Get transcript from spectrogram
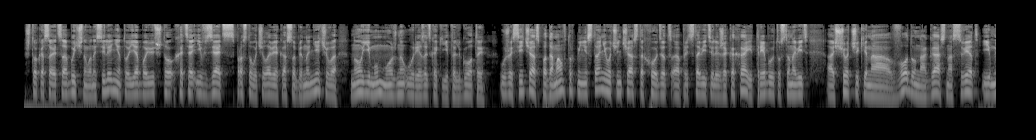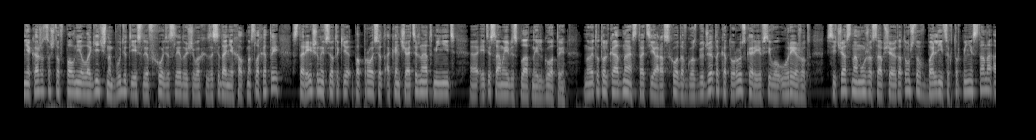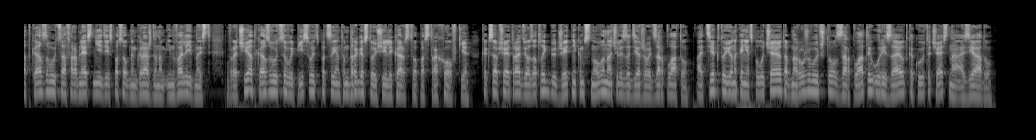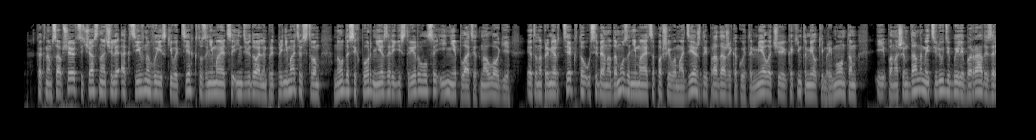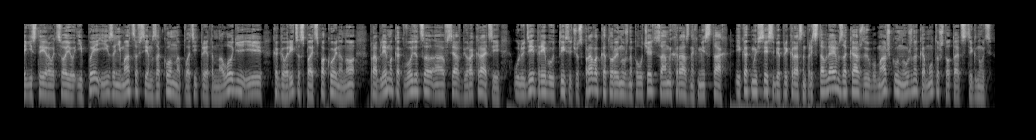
Что касается обычного населения, то я боюсь, что хотя и взять с простого человека особенно нечего, но ему можно урезать какие-то льготы. Уже сейчас по домам в Туркменистане очень часто ходят а, представители ЖКХ и требуют установить а, счетчики на воду, на газ, на свет. И мне кажется, что вполне логично будет, если в ходе следующего заседания Халкмаслахаты старейшины все-таки попросят окончательно отменить а, эти самые бесплатные льготы. Но это только одна статья расходов госбюджета, которую, скорее всего, урежут. Сейчас нам уже сообщают о том, что в больницах Туркменистана отказываются оформлять недееспособным гражданам инвалидность. Врачи отказываются выписывать пациентам дорогостоящие лекарства по страховке. Как сообщает радио Затлык, бюджетникам снова начали задерживать зарплату. А те, кто ее наконец получают, обнаруживают, что зарплаты урезают какую-то часть на Азиаду. Как нам сообщают, сейчас начали активно выискивать тех, кто занимается индивидуальным предпринимательством, но до сих пор не зарегистрировался и не платит налоги. Это, например, те, кто у себя на дому занимается пошивом одежды, продажей какой-то мелочи, каким-то мелким ремонтом. И по нашим данным, эти люди были бы рады зарегистрировать свое ИП и заниматься всем законно, платить при этом налоги и, как говорится, спать спокойно. Но проблема, как водится, а, вся в бюрократии. У людей требуют тысячу справок, которые нужно получать в самых разных местах. И как мы все себе прекрасно представляем, за каждую бумажку нужно кому-то что-то отстегнуть.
